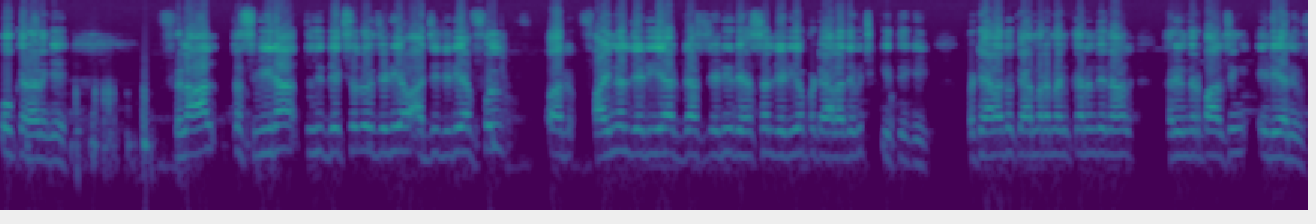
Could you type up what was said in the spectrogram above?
ਉਹ ਕਰਨਗੇ। ਫਿਲਹਾਲ ਤਸਵੀਰਾਂ ਤੁਸੀਂ ਦੇਖ ਸਕਦੇ ਹੋ ਜਿਹੜੀ ਅੱਜ ਜਿਹੜੀ ਆ ਫੁੱਲ ਔਰ ਫਾਈਨਲ ਜਿਹੜੀ ਆ ਡਰੈਸ ਜਿਹੜੀ ਰਿਹਰਸਲ ਜਿਹੜੀ ਉਹ ਪਟਿਆਲਾ ਦੇ ਵਿੱਚ ਕੀਤੀ ਗਈ। ਪਟਿਆਲਾ ਤੋਂ ਕੈਮਰਾਮੈਨ ਕਰਨ ਦੇ ਨਾਲ ਹਰਿੰਦਰਪਾਲ ਸਿੰਘ ਇੰਡੀਆ ਨਿਊਜ਼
